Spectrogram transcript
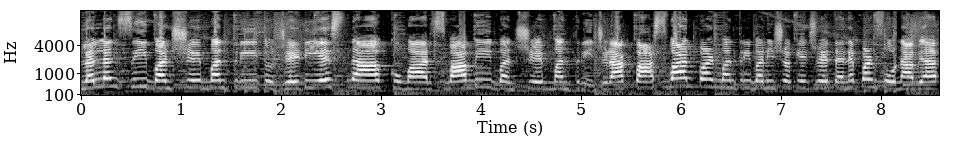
લલ્લનસિંહ બનશે મંત્રી, તો જેડીએસના કુમાર સ્વામી બનશે મંત્રી. ચિરાગ પાસવાન પણ મંત્રી બની શકે છે, તેને પણ ફોન આવ્યા,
